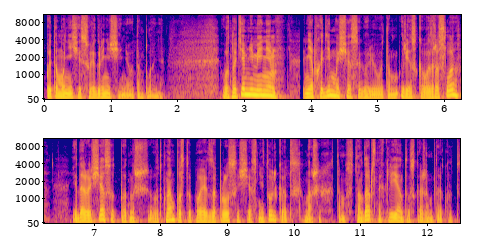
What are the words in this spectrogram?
Поэтому у них есть свои ограничения в этом плане. Вот, но тем не менее, необходимость, сейчас я говорю, в этом резко возросла. И даже сейчас вот, по отнош... вот к нам поступают запросы сейчас не только от наших там, стандартных клиентов, скажем так, вот,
